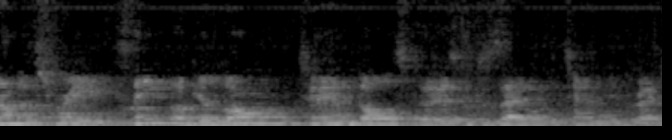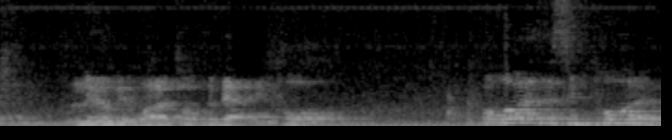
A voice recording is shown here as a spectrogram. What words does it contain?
Number three, think of your long term goals first because they will determine your direction. A little bit what I talked about before. But why is this important?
